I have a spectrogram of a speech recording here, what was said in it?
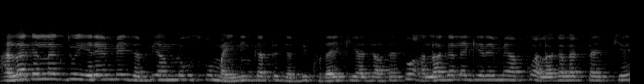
अलग अलग जो एरिया में जब भी हम लोग उसको माइनिंग करते, जब भी खुदाई किया जाता है तो अलग अलग एरिया में आपको अलग अलग टाइप के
